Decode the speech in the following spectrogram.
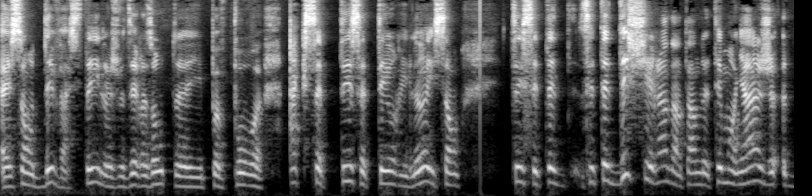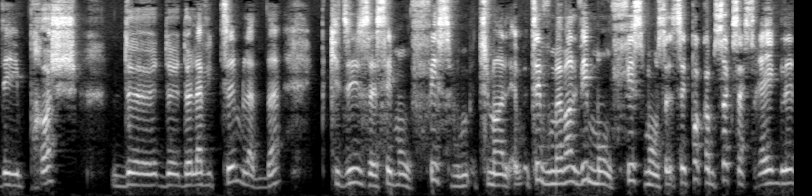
elles sont dévastées. Là. Je veux dire, eux autres, euh, ils peuvent pas euh, accepter cette théorie-là. Ils sont, tu sais, c'était c'était déchirant d'entendre le témoignage des proches de de, de la victime là-dedans qui disent c'est mon fils vous tu sais vous m'avez enlevé mon fils mon c'est pas comme ça que ça se règle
